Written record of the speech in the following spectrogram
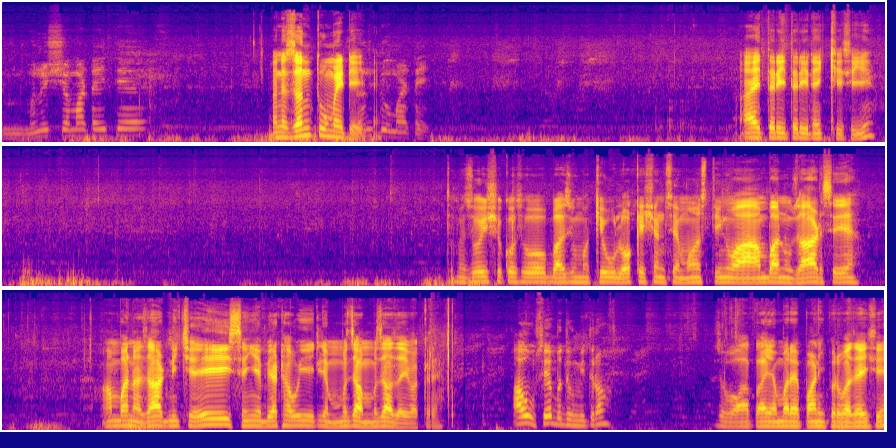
મનુષ્ય માટે અને જંતુ માટે જંતુ માટે. આ તરી તરી નાખી છીએ તમે જોઈ શકો છો બાજુમાં કેવું લોકેશન છે મસ્તીનું આ આંબાનું ઝાડ છે. આંબાના ઝાડ નીચે એ અહીંયા બેઠા હોઈએ એટલે મજા મજા જ આવ્યા કરે. આવું છે બધું મિત્રો? જો આ ભાઈ અમારે પાણી ભરવા જાય છે.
